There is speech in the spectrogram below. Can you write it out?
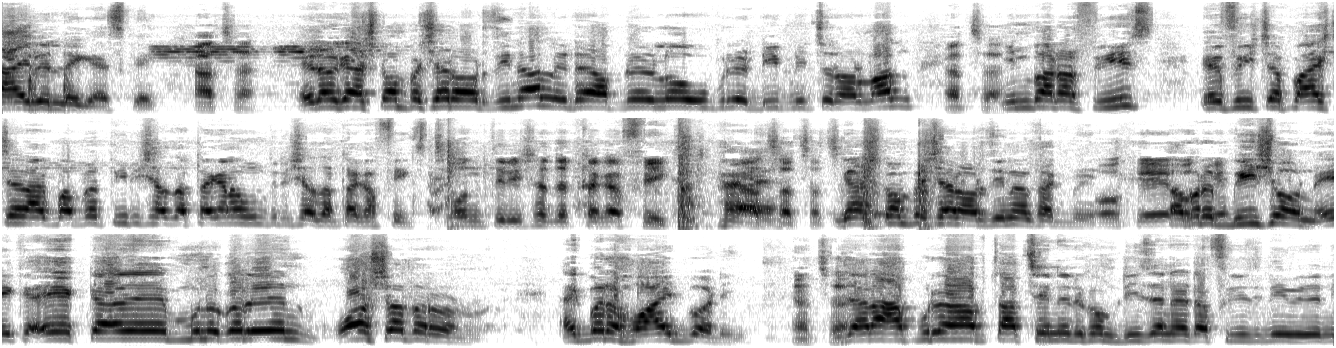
লাইভের লেগে আজকে। আচ্ছা। এটা গ্যাস কম্প্রেসার অরিজিনাল এটা আপনার হলো উপরে ডিপ নিচে নরমাল আচ্ছা। ইনভার্টার ফ্রিজ এই ফ্রিজটা প্রাইসটা রাখব আপনার তিরিশ হাজার টাকা না উনত্রিশ হাজার টাকা ফিক্স উনত্রিশ হাজার টাকা ফিক্স হ্যাঁ আচ্ছা আচ্ছা আচ্ছা। গ্যাস কম্প্রেসার অরিজিনাল থাকবে। তারপরে ভীষণ একটা মনে করেন অসাধারণ। একবারে হোয়াইট বডি আচ্ছা। যারা আপুরা চাচ্ছেন এরকম ডিজাইন একটা ফ্রিজ নিবেন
